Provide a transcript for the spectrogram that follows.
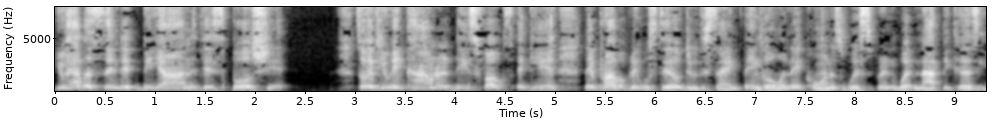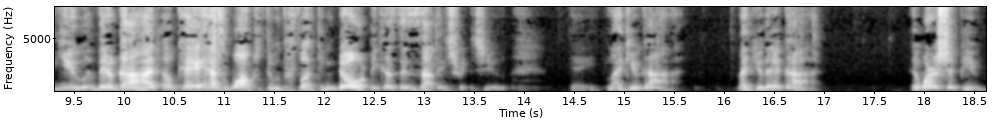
you have ascended beyond this bullshit. So if you encounter these folks again, they probably will still do the same thing, go in their corners, whispering whatnot, because you, their God, okay, has walked through the fucking door because this is how they treat you. Okay, like you God, like you're their God. They worship you.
